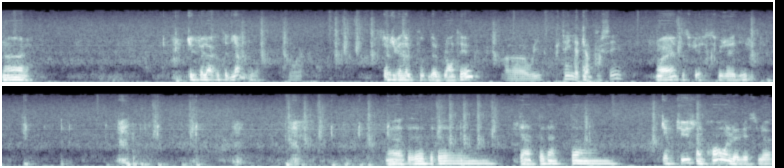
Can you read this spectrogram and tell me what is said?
Voilà. Tu le fais là à côté de l'arbre? Ouais. C'est toi qui viens de le, pou- de le planter Euh, oui. Putain, il a déjà poussé. Ouais, c'est ce que, ce que j'allais dire. Ah. Cactus, on prend, on le laisse là?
